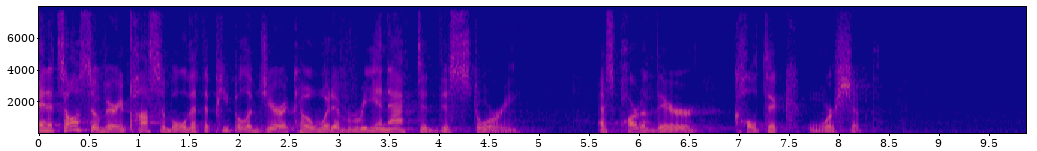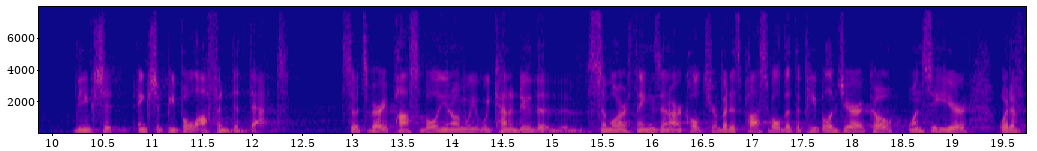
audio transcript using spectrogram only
And it's also very possible that the people of Jericho would have reenacted this story as part of their cultic worship. The ancient, ancient people often did that. So it's very possible, you know, we, we kind of do the, the, similar things in our culture, but it's possible that the people of Jericho, once a year, would have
